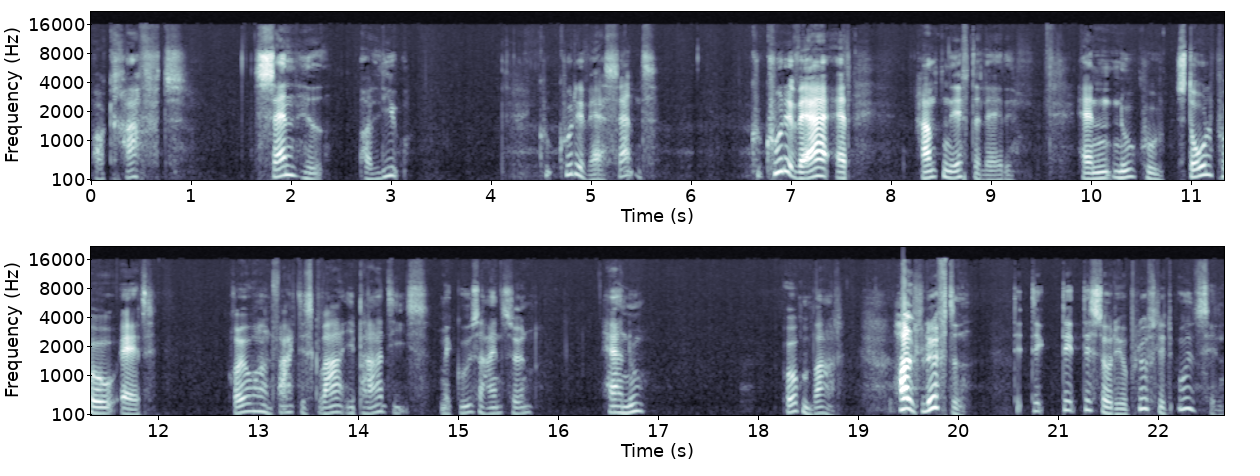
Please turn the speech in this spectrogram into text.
og kraft, sandhed og liv. Kunne det være sandt? Kunne det være, at ham den efterladte, han nu kunne stole på, at røveren faktisk var i paradis med Guds egen søn. Her nu. Åbenbart. Holdt løftet. Det, det, det, det så det jo pludselig ud til.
